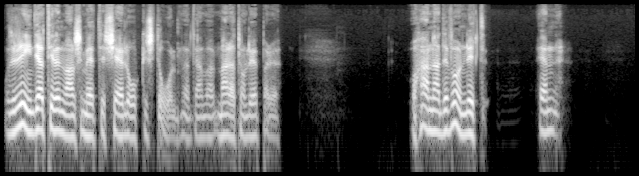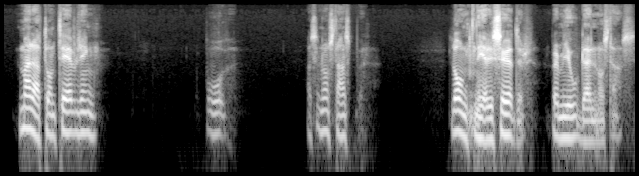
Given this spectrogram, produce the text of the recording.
Och då ringde jag till en man som heter Kjell-Åke Ståhl, han var maratonlöpare. Och han hade vunnit en maratontävling på, alltså någonstans långt ner i söder, Bermuda eller någonstans.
